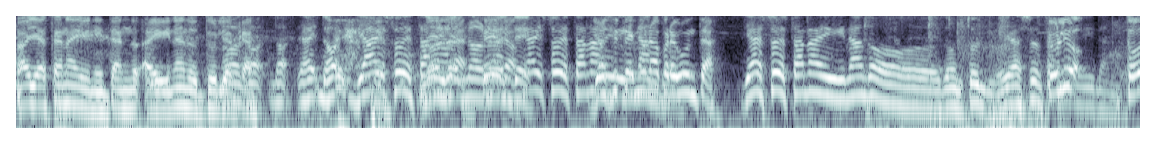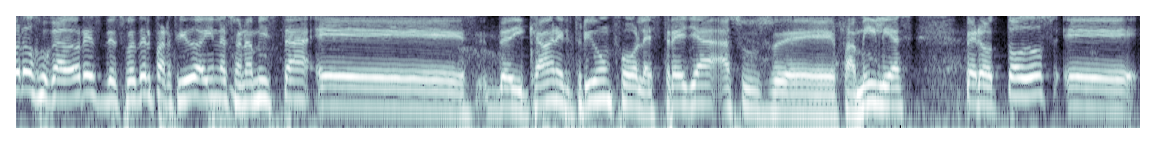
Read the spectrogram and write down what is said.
No, ya están adivinando, adivinando Tulio No, acá. no, no, no, ya esto están, No, no, ya, no, ya no, no. esto están Yo sí tengo adivinando. una pregunta. Ya esto están adivinando, don Tulio. Ya esto están Tulio, adivinando. todos los jugadores después del partido ahí en la zona mixta eh, dedicaban el triunfo, la estrella a sus eh, familias, pero todos eh,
